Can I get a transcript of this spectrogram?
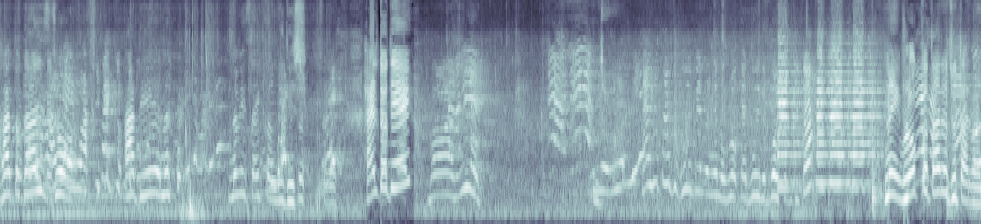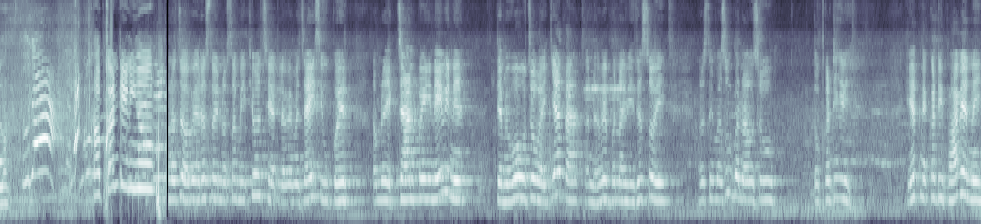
હા તો ગાઈસ જો આ દે નવી સાયકલ લીધી છે. હાલ તો દે નહીં વ્લોગ તો તારે જ ઉતારવાનો. અબ કન્ટિન્યુ જો હવે રસોઈનો સમય થયો છે એટલે હવે અમે જઈશું ઉપર. અમને એક જાન પડીને આવીને તે અમે વહુ જોવાઈ ગયા હતા અને હવે બનાવી રસોઈ. રસોઈમાં શું બનાવશું? તો કઢી હેતને કઢી ભાવે નહીં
